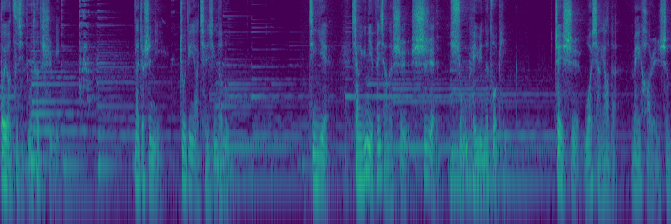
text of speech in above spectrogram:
都有自己独特的使命，那就是你注定要前行的路。今夜想与你分享的是诗人熊培云的作品，这是我想要的美好人生。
